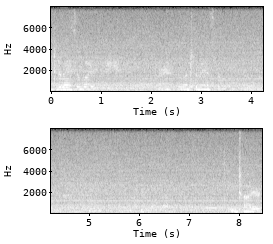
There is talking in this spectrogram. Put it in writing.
to the bathroom, buddy? Went to the bathroom? Are you tired?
